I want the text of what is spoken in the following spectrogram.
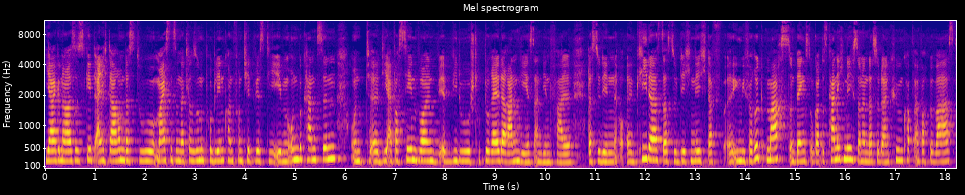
Ja, genau. Also es geht eigentlich darum, dass du meistens in der Klausur mit Problemen konfrontiert wirst, die eben unbekannt sind und äh, die einfach sehen wollen, wie, wie, du strukturell daran gehst an den Fall, dass du den äh, gliederst, dass du dich nicht da, äh, irgendwie verrückt machst und denkst, oh Gott, das kann ich nicht, sondern dass du deinen kühlen Kopf einfach bewahrst,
